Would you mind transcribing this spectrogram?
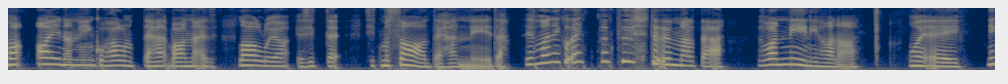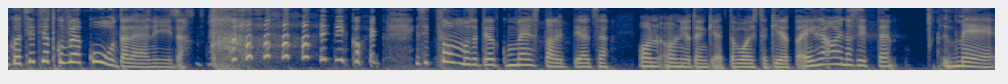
mä oon aina niin kuin halunnut tehdä vaan näitä lauluja ja sitten sit mä saan tehdä niitä. Siis mä niin kuin en, en pysty ymmärtämään. Se on vaan niin ihanaa. Moi ei. Niin kuin, että sit jotkut vielä kuuntelee niitä. Ja sitten tommoset jotkut mestarit, tiedätkö, on, on jotenkin, että voisi kirjoittaa. Ei ne aina sitten me,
